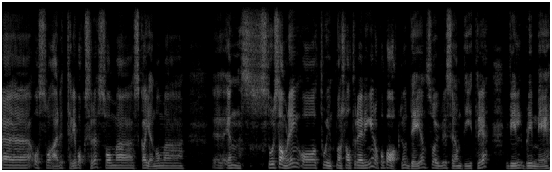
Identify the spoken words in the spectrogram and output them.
Eh, og så er det tre boksere som eh, skal gjennom eh, en stor samling og to internasjonale turneringer. Og på bakgrunn av det igjen så vil vi se om de tre vil bli med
